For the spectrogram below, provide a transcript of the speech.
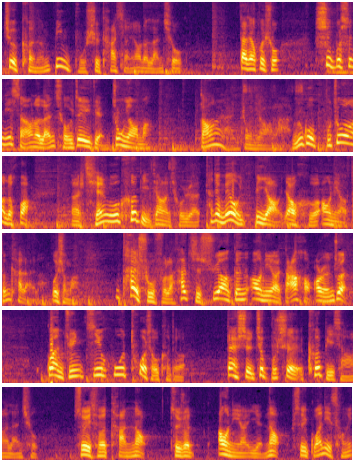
这可能并不是他想要的篮球。大家会说，是不是你想要的篮球这一点重要吗？当然重要了。如果不重要的话，呃，前如科比这样的球员，他就没有必要要和奥尼尔分开来了。为什么？太舒服了，他只需要跟奥尼尔打好二人转，冠军几乎唾手可得。但是这不是科比想要的篮球，所以说他闹，所以说奥尼尔也闹，所以管理层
